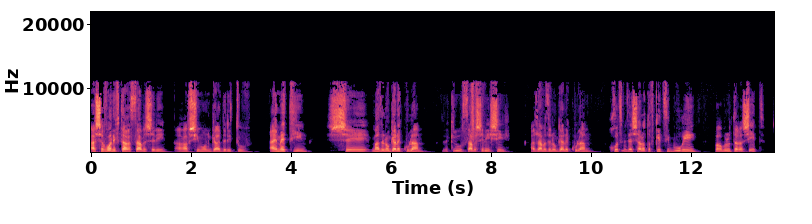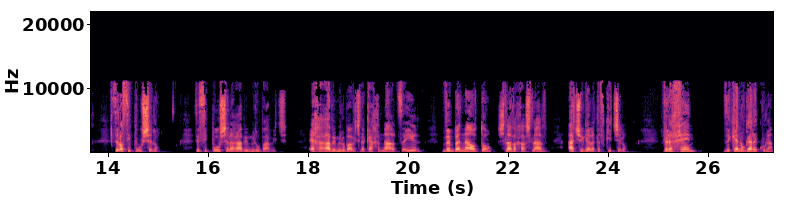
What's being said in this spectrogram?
השבוע נפטר הסבא שלי, הרב שמעון גד אליטוב. האמת היא שמה זה נוגע לכולם? זה כאילו סבא שלי אישי, אז למה זה נוגע לכולם? חוץ מזה שהיה לו תפקיד ציבורי ברבנות הראשית, זה לא סיפור שלו, זה סיפור של הרבי מלובביץ'. איך הרבי מלובביץ' לקח נער צעיר ובנה אותו שלב אחר שלב עד שהוא הגיע לתפקיד שלו. ולכן זה כן נוגע לכולם,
